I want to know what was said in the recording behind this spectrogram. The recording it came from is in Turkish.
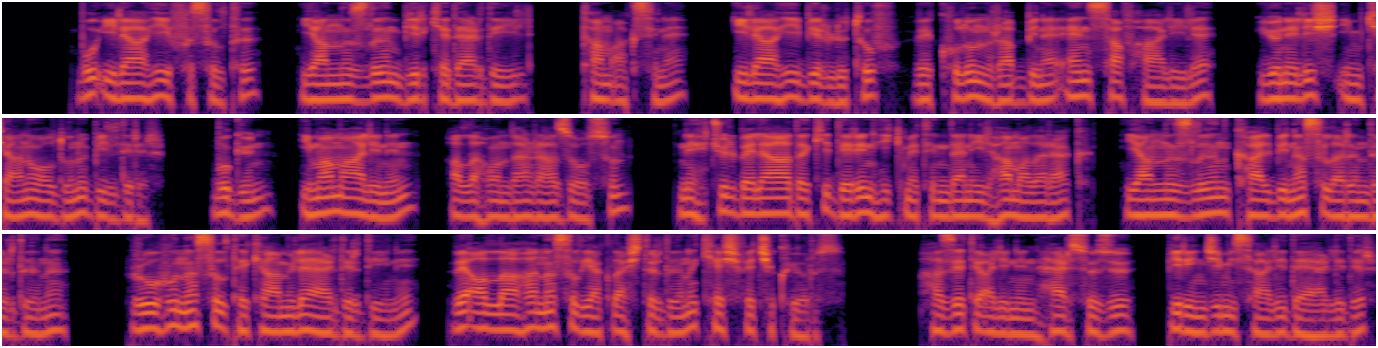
Bu ilahi fısıltı, yalnızlığın bir keder değil, tam aksine, ilahi bir lütuf ve kulun Rabbine en saf haliyle yöneliş imkanı olduğunu bildirir. Bugün İmam Ali'nin, Allah ondan razı olsun, Nehcül Bela'daki derin hikmetinden ilham alarak yalnızlığın kalbi nasıl arındırdığını, ruhu nasıl tekamüle erdirdiğini ve Allah'a nasıl yaklaştırdığını keşfe çıkıyoruz. Hz. Ali'nin her sözü birinci misali değerlidir.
